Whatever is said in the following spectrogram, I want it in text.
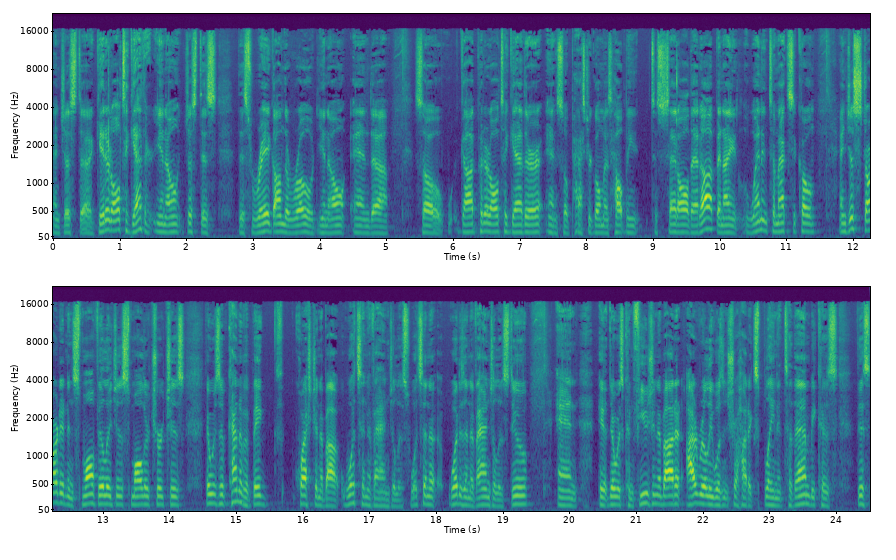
and just uh, get it all together, you know, just this this rig on the road, you know, and uh, so God put it all together, and so Pastor Gomez helped me to set all that up, and I went into Mexico and just started in small villages, smaller churches. There was a kind of a big question about what's an evangelist, what's an, what does an evangelist do, and it, there was confusion about it. I really wasn't sure how to explain it to them because this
